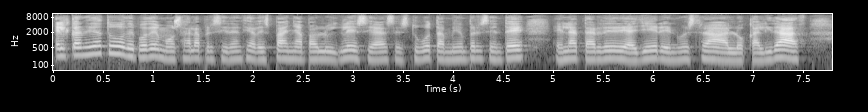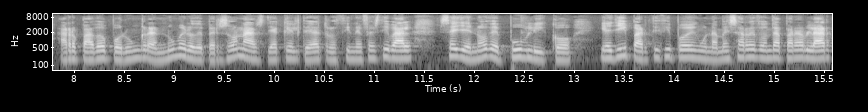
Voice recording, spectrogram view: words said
El candidato de Podemos a la presidencia de España, Pablo Iglesias, estuvo también presente en la tarde de ayer en nuestra localidad, arropado por un gran número de personas, ya que el Teatro Cine Festival se llenó de público y allí participó en una mesa redonda para hablar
